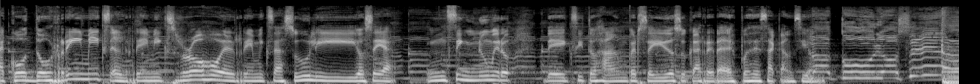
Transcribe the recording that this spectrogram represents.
sacó dos remix, el remix rojo, el remix azul y, o sea, un sinnúmero de éxitos han perseguido su carrera después de esa canción. La curiosidad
